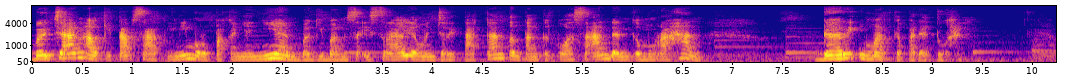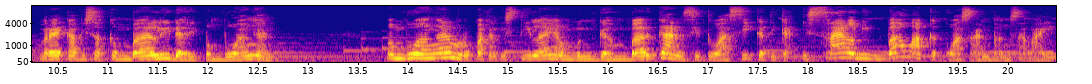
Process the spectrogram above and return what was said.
Bacaan Alkitab saat ini merupakan nyanyian bagi bangsa Israel yang menceritakan tentang kekuasaan dan kemurahan dari umat kepada Tuhan. Mereka bisa kembali dari pembuangan. Pembuangan merupakan istilah yang menggambarkan situasi ketika Israel dibawa kekuasaan bangsa lain.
